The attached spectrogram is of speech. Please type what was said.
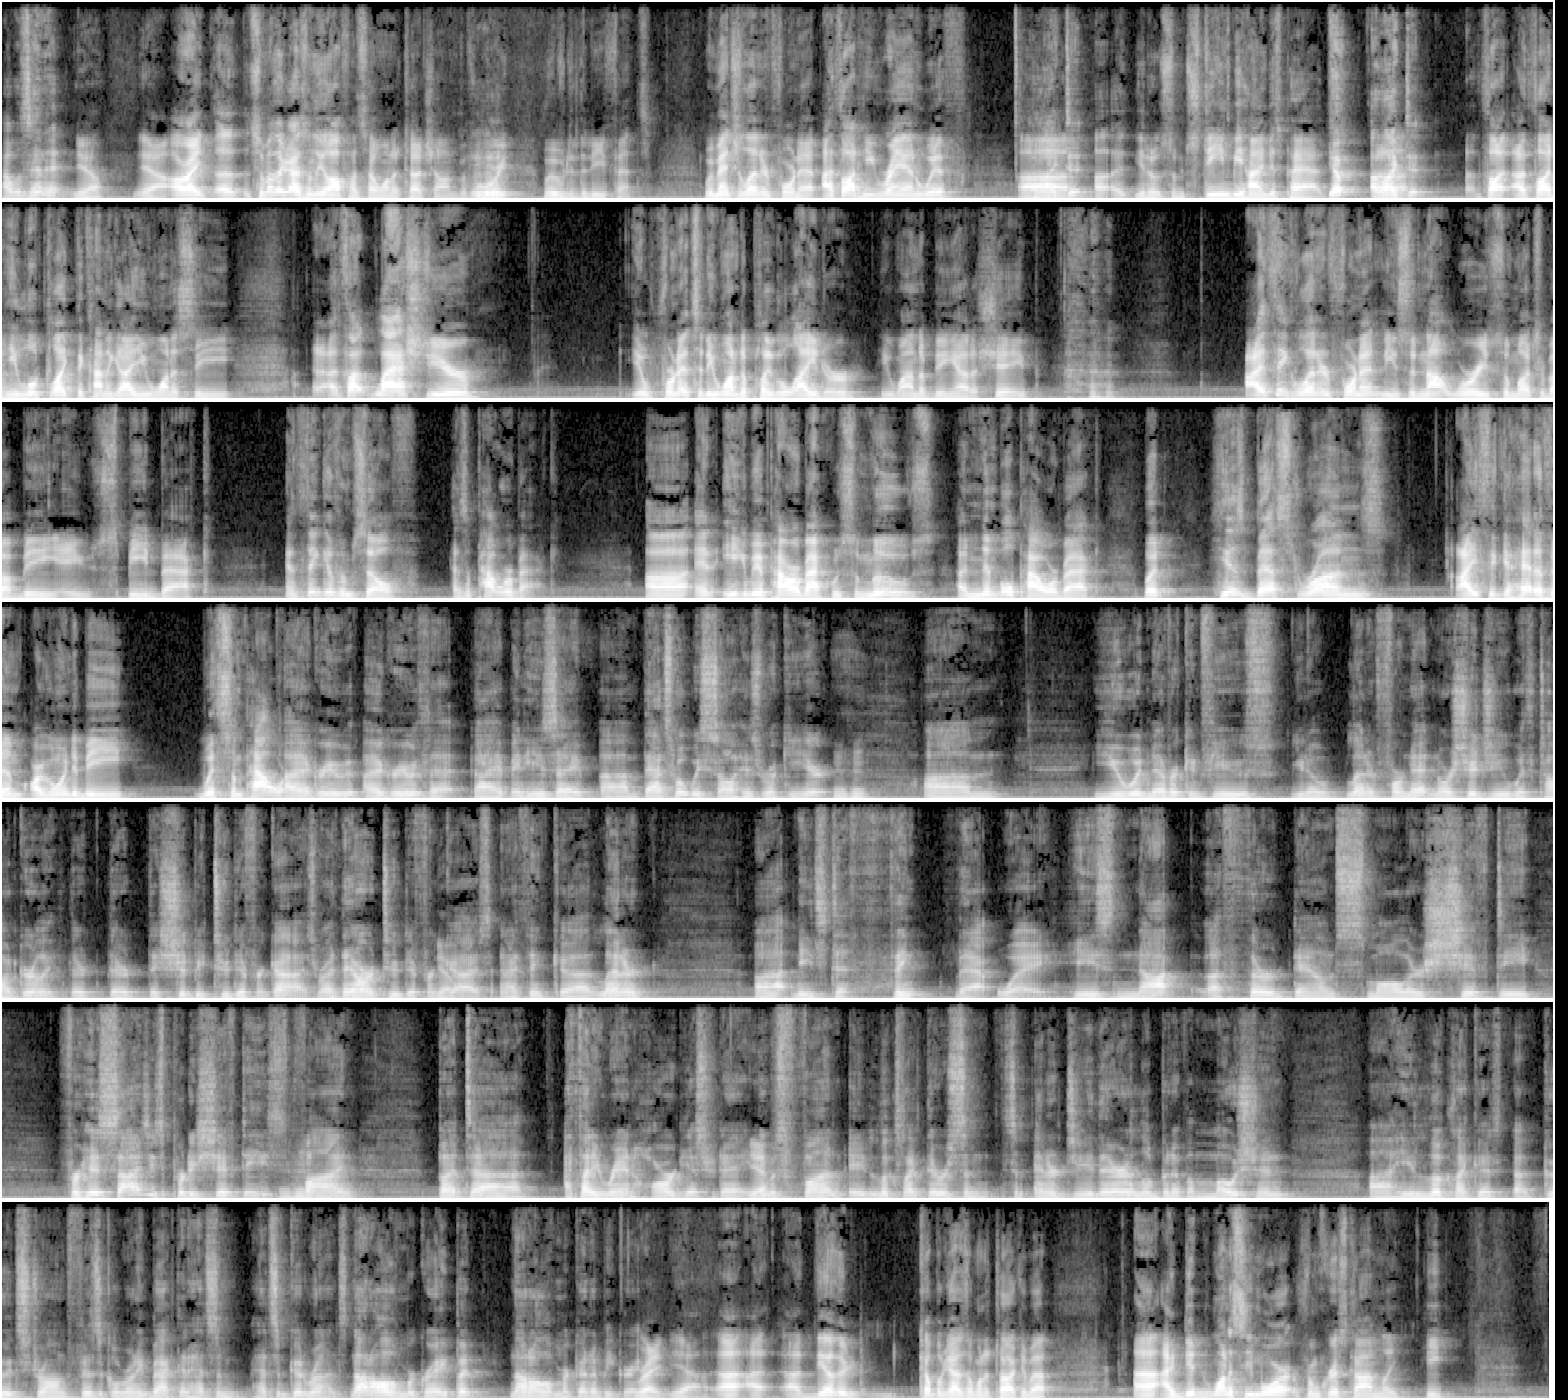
I was in it. Yeah, yeah. All right. Uh, some other guys on the offense I want to touch on before Mm-hmm. we move to the defense. We mentioned Leonard Fournette. I thought he ran with, uh, liked it. Uh, you know, some steam behind his pads. Yep, I liked Uh, it. I thought I thought he looked like the kind of guy you want to see. I thought last year, you know, Fournette said he wanted to play lighter. He wound up being out of shape. I think Leonard Fournette needs to not worry so much about being a speed back and think of himself as a power back. Uh, and he can be a power back with some moves, a nimble power back, but his best runs, I think, ahead of him are going to be with some power. I agree. With, I agree with that. I mean, he's a. Um, that's what we saw his rookie year. Mm-hmm. Um, you would never confuse, you know, Leonard Fournette, nor should you with Todd Gurley. They're they're they should be two different guys, right? They are two different Yep. guys, and I think uh, Leonard uh, needs to think that way. He's not a third down, smaller, shifty. For his size, he's pretty shifty. He's Mm-hmm. fine, but uh, I thought he ran hard yesterday. Yeah. It was fun. It looks like there was some some energy there, a little bit of emotion. Uh, he looked like a, a good, strong, physical running back that had some had some good runs. Not all of them were great, but not all of them are going to be great. Right. Yeah. Uh, I, uh, the other couple of guys I want to talk about, uh, I did want to see more from Chris Conley. He.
